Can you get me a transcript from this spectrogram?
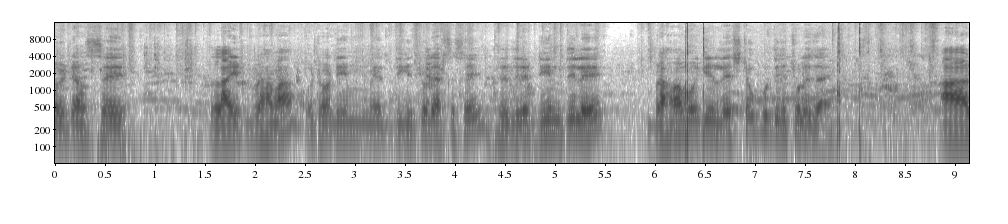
ওইটা হচ্ছে লাইট ব্রাহ্মা। ওইটাও ডিমের দিকে চলে আসতেছে। ধীরে ধীরে ডিম দিলে ব্রাহ্মা মুরগির লেজটা উপর দিকে চলে যায়। আর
